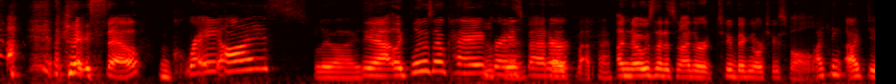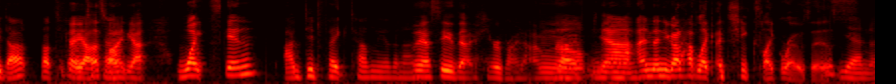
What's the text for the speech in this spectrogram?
okay, so gray eyes. Blue eyes. Yeah, like blue's okay, gray's Okay, better. gray's okay. A nose that is neither too big nor too small. I think I'd do that. That's okay, yeah, that's okay. fine. Yeah, white skin. I did fake tan the other night. Yeah, see that you're right. I'm no, Right, yeah, yeah. and then you gotta have like a cheeks like roses. Yeah, no,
